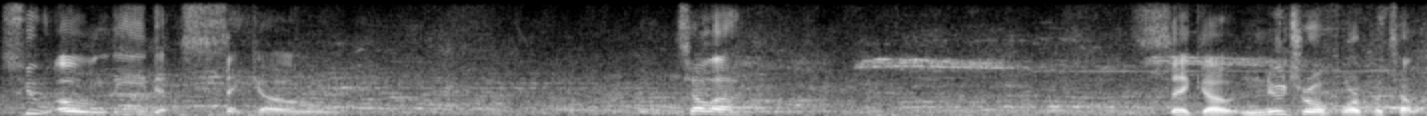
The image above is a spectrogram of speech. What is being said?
2-0 lead Seiko. Portilla. Seiko neutral for Patilla.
